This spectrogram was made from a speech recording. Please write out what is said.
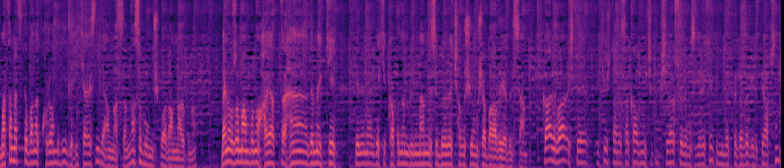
Matematikte bana kuramı değil de hikayesini bir anlatsan nasıl bulmuş bu adamlar bunu? Ben o zaman bunu hayatta he demek ki benim evdeki kapının bilmem nesi böyle çalışıyormuşa bağlayabilsem. Galiba işte 2-3 tane sakallının çıkıp bir şeyler söylemesi gerekiyor ki millet de gaza gelip yapsın.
